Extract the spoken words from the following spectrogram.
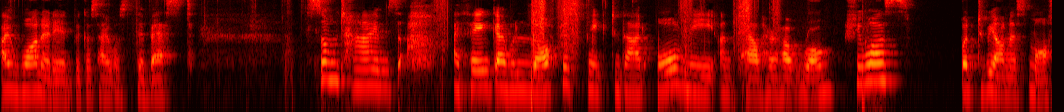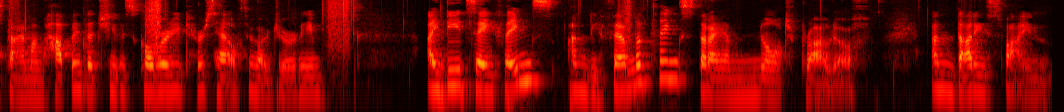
I wanted it because I was the best. Sometimes I think I would love to speak to that old me and tell her how wrong she was. But to be honest, most time I'm happy that she discovered it herself through her journey. I did say things and defended things that I am not proud of. And that is fine.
